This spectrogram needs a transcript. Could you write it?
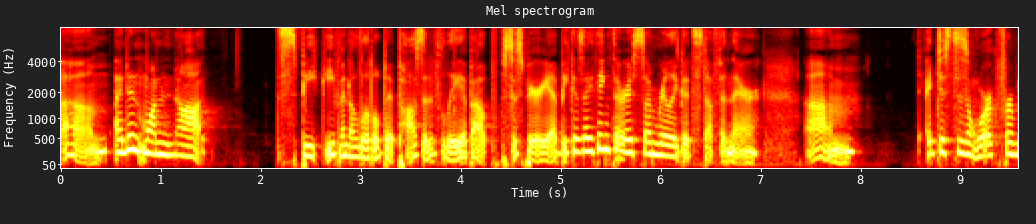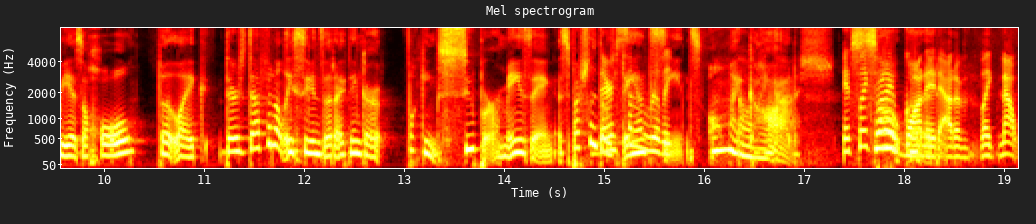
Um, I didn't want to not speak even a little bit positively about Suspiria because I think there is some really good stuff in there. Um, it just doesn't work for me as a whole, but like there's definitely scenes that I think are fucking super amazing, especially those There's dance really- scenes. Oh my Oh god. gosh. It's like So what I good. wanted out of like not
